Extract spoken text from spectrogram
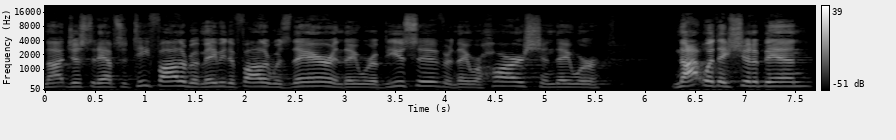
not just an absentee father, but maybe the father was there and they were abusive and they were harsh and they were not what they should have been.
